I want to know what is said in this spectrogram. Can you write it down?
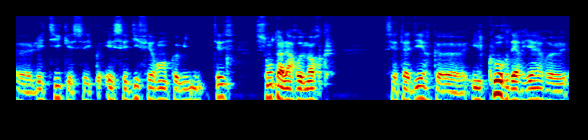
euh, l'éthique et ses, différents comités sont à la remorque. C'est-à-dire qu'ils courent derrière euh,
